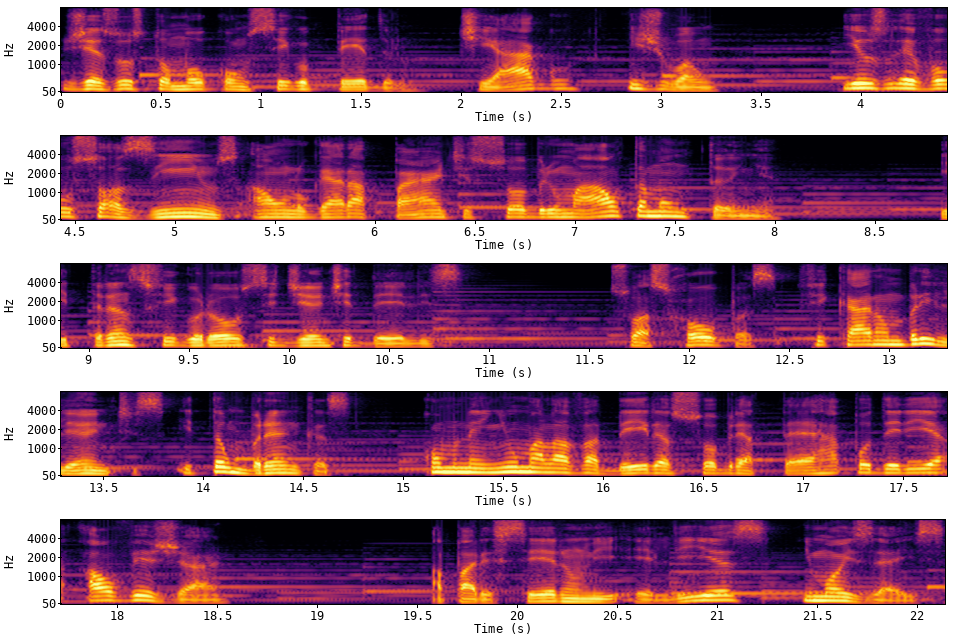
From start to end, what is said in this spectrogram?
Jesus tomou consigo Pedro, Tiago e João e os levou sozinhos a um lugar à parte sobre uma alta montanha e transfigurou-se diante deles. Suas roupas ficaram brilhantes e tão brancas como nenhuma lavadeira sobre a terra poderia alvejar. Apareceram-lhe Elias e Moisés,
